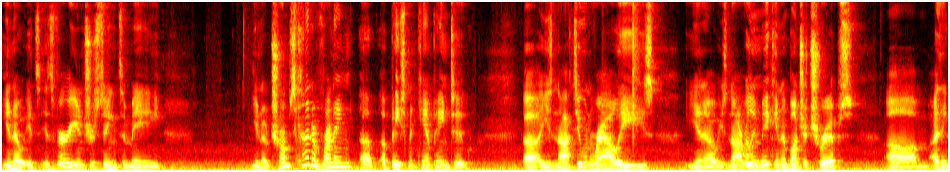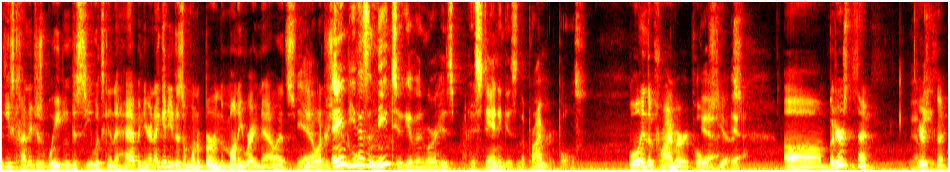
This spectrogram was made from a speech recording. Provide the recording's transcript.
you know, it's it's very interesting to me. You know, Trump's kind of running a, a basement campaign too. Uh, he's not doing rallies. You know, he's not really making a bunch of trips. Um, I think he's kind of just waiting to see what's going to happen here. And I get he doesn't want to burn the money right now. It's Yeah. you know understandable. and he doesn't need to, given where his his standing is in the primary polls. Well, in the primary polls, Yeah, yes. yeah. Um, but here's the thing. I Here's mean, the thing.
